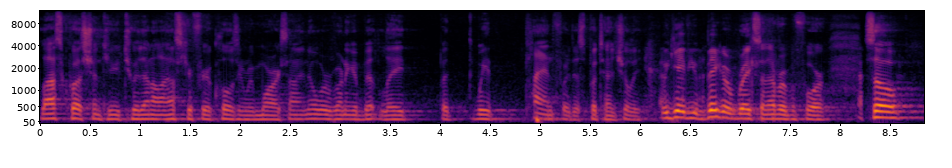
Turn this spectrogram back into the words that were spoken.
Last question to you two, then I'll ask you for your closing remarks. I know we're running a bit late, but we planned for this potentially. We gave you bigger breaks than ever before. So,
